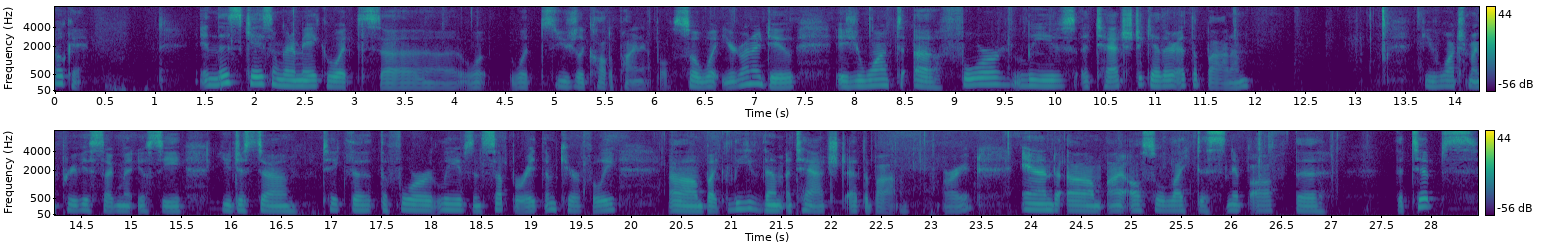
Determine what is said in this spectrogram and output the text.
Okay. In this case, I'm going to make what's uh, what what's usually called a pineapple. So what you're going to do is you want uh, four leaves attached together at the bottom. If you watched my previous segment, you'll see you just uh, take the, the four leaves and separate them carefully, um, but leave them attached at the bottom. All right. And um, I also like to snip off the the tips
